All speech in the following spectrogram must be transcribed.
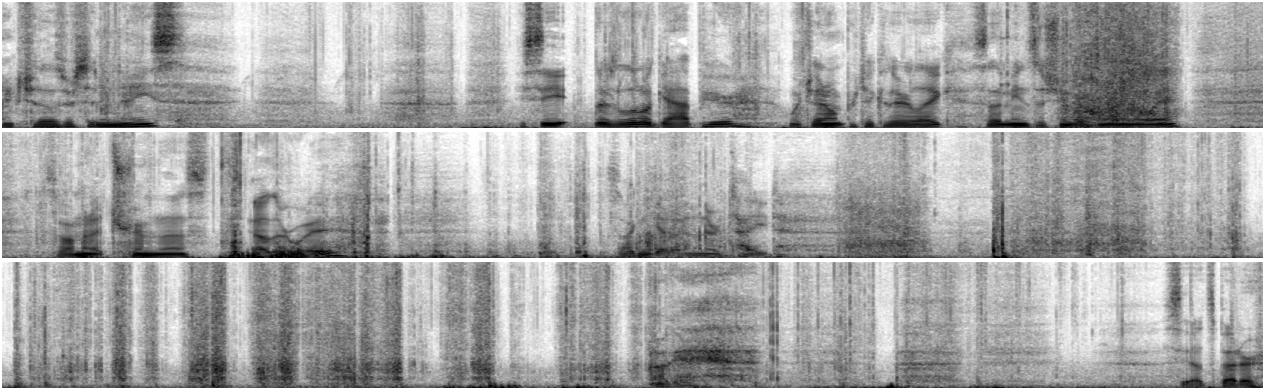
Make sure those are sitting nice. You see, there's a little gap here, which I don't particularly like, so that means the shingle's running away. So I'm gonna trim this the other way so I can get it in there tight. See, that's better.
